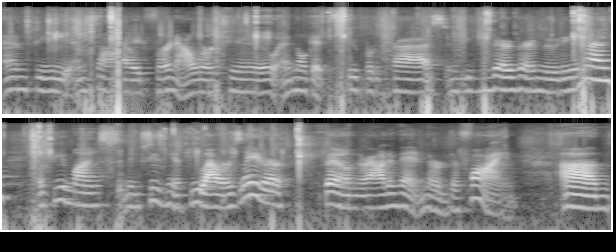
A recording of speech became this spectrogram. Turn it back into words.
empty inside for an hour or two, and they'll get super depressed and be very, very moody. And then a few months, I mean, excuse me, a few hours later, boom, they're out of it and they're they're fine. Um,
